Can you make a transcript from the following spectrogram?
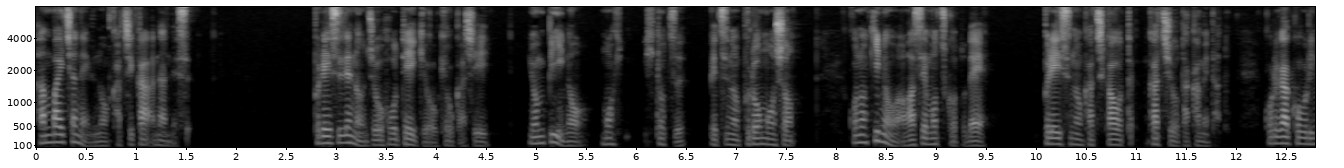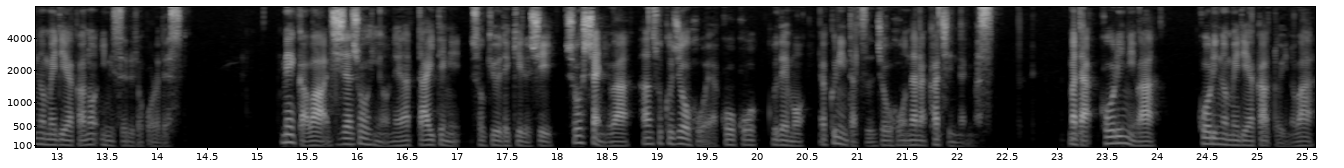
販売チャンネルの価値化なんです。プレイスでの情報提供を強化し、4P のもう一つ別のプロモーション、この機能を合わせ持つことで、プレイスの価値化を、価値を高めたと。これが小売のメディア化の意味するところです。メーカーは自社商品を狙った相手に訴求できるし、消費者には反則情報や広告でも役に立つ情報なら価値になります。また、小売には小売のメディア化というのは、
